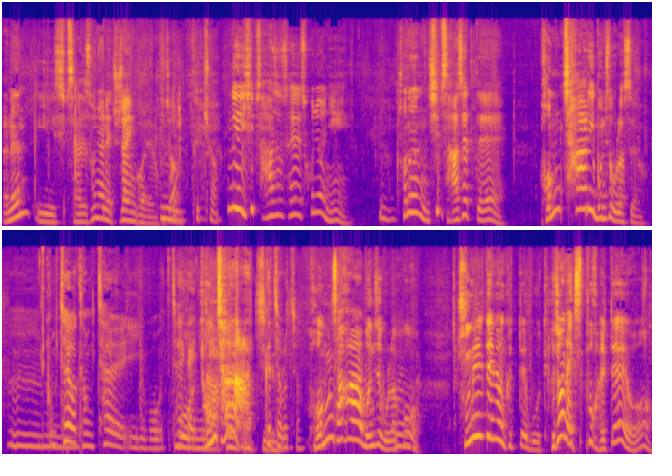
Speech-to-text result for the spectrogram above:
라는 이 14세 소년의 주장인 거예요. 그죠? 그렇죠. 근데 이 14세 소년이 저는 14세 때 검찰이 뭔지도 몰랐어요. 음, 검찰과 경찰이 뭐 차이가 뭐 있나? 경찰은 아, 알았지. 그쵸 그쵸. 검사가 뭔지 몰랐고 중1 되면 그때 뭐 대전 엑스포 갈 때예요.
